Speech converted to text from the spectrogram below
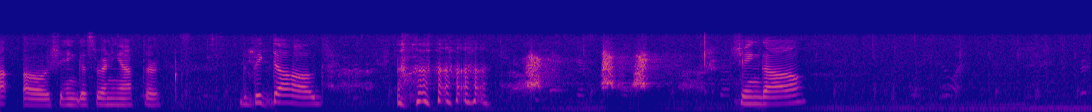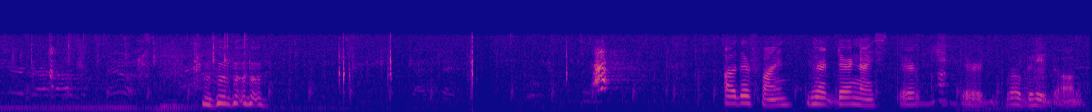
Uh-oh, Shingo's running after the big dog. Shingo? oh, they're fine. They're they're nice. They're they're well behaved dogs.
